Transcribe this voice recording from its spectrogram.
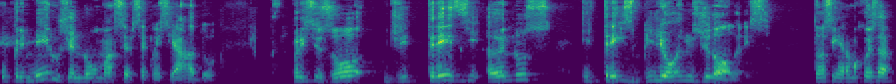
o primeiro genoma a ser sequenciado precisou de 13 anos e 3 bilhões de dólares. Então, assim, era uma coisa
